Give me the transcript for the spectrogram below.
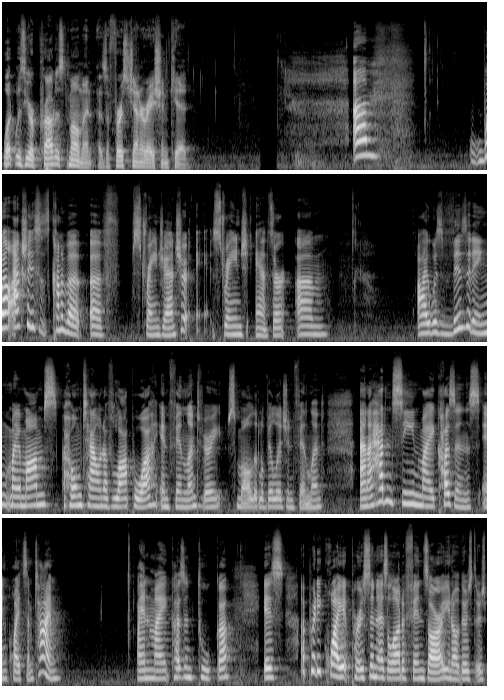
What was your proudest moment as a first generation kid? Um, well, actually, this is kind of a, strange answer. Strange answer. Um, I was visiting my mom's hometown of Lapua in Finland, very small little village in Finland, and I hadn't seen my cousins in quite some time. And my cousin Tuukka is a pretty quiet person, as a lot of Finns are. You know, there's there's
